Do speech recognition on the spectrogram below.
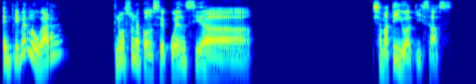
En primer lugar, tenemos una consecuencia llamativa quizás,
